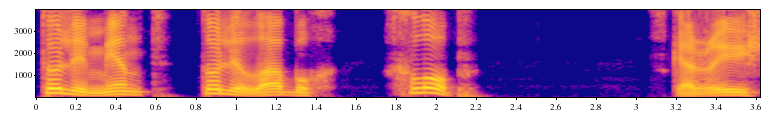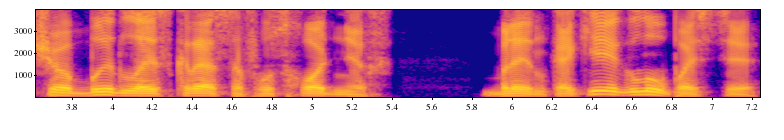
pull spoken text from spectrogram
то ли мент, то ли лабух, хлоп. Скажи еще быдло из кресов усходних. Блин, какие глупости.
